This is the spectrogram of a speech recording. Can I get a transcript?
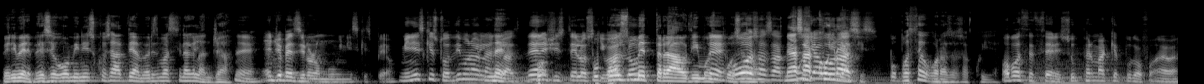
Περίμενε, πες εγώ μηνίσκω σε ένα διαμέρισμα στην Αγλαντζά. Ναι, δεν και παίζει ρόλο που μηνίσκεις πλέον. Μηνίσκεις στο Δήμο να Ναι, γλαντζάς. Δεν πο- έχεις τέλος πο- σκυβάλλων. Πώς μετρά ο Δήμος Ναι, πόσα... όσα σακούλια σακούλια. αγοράσεις. Πο- Πώς θα αγοράσω σακούλια; Όποτε θέλεις. Σούπερ μάρκετ που το, φ- ε,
